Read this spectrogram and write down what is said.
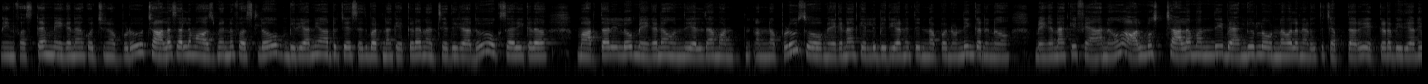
నేను ఫస్ట్ టైం మేఘనాకు వచ్చినప్పుడు చాలాసార్లు మా హస్బెండ్ ఫస్ట్లో బిర్యానీ ఆర్డర్ చేసేది బట్ నాకు ఎక్కడ నచ్చేది కాదు. ఒకసారి ఇక్కడ మార్తాలిలో మేఘనా ఉంది వెళ్దాం అన్నప్పుడు సో మేఘనాకి వెళ్ళి బిర్యానీ తిన్నప్పటి నుండి ఇంకా నేను మేఘనాకి ఫ్యాన్. ఆల్మోస్ట్ చాలామంది బెంగళూరులో ఉన్న వాళ్ళని అడిగితే చెప్తారు ఎక్కడ బిర్యానీ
